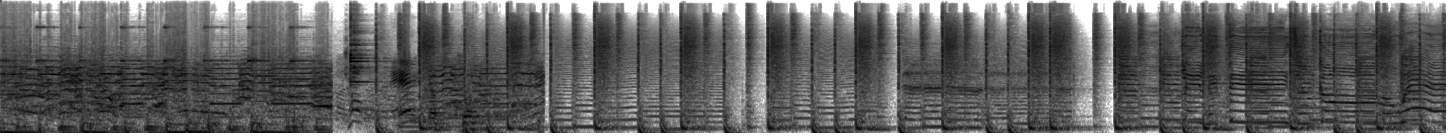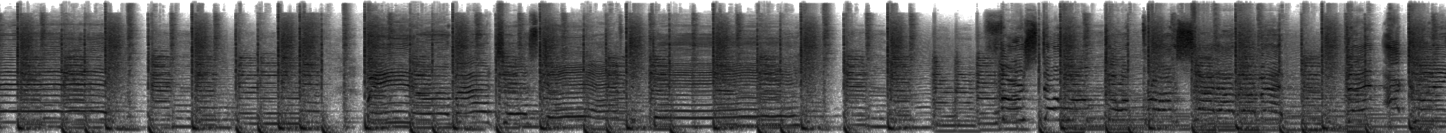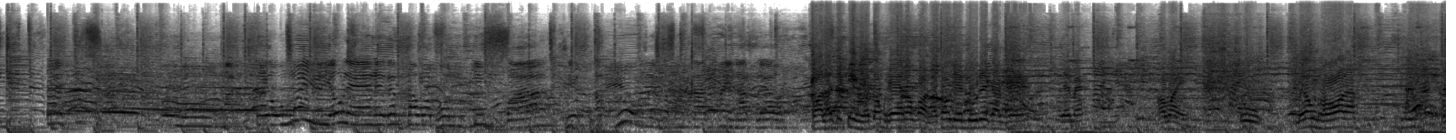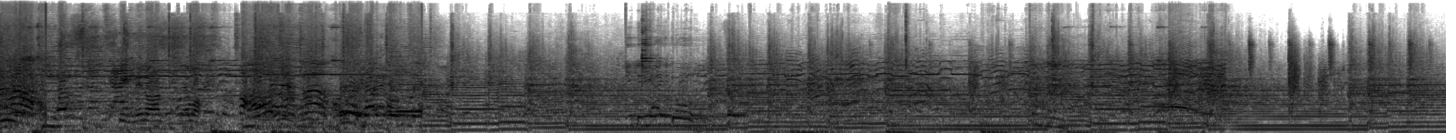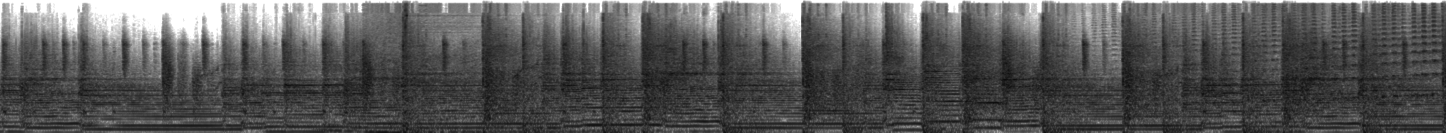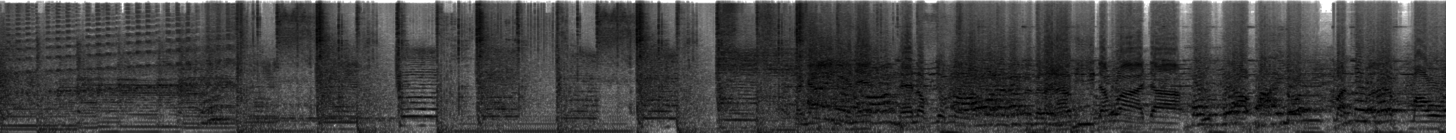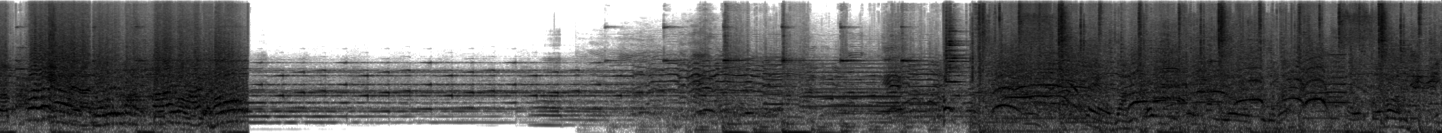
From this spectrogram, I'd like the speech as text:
ครับตาวพลยิ้มขวาเพชรพักร่วงเลยกรรมการไม่นับแล้วก่อนเราจะเก่งเราต้องแพ้เราก่อนเราต้องเรียนรู้ด้วยกันแพ้ได้ไหมเอาใหม่สู้ไม่ต้องท้อนะสู้เก่งแน่นอนแกบอก จังหวะจะพุกแล้วโดนหมัดแล้วเมาครับเก็บไม่ทันโดนเข้าสวน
